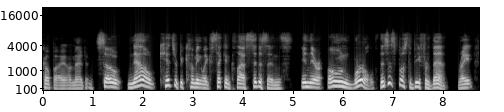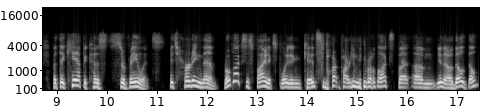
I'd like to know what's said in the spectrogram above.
COPPA, I imagine. So now kids are becoming like second class citizens in their own world. This is supposed to be for them, right? But they can't because surveillance. It's hurting them. Roblox is fine exploiting kids. Pardon me, Roblox, but um, you know they'll they'll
